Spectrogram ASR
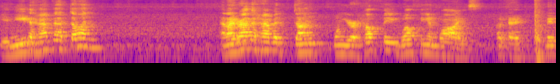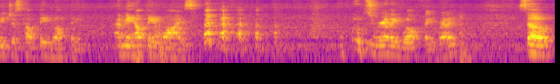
You need to have that done. And I'd rather have it done when you're healthy, wealthy, and wise. Okay, maybe just healthy, wealthy. I mean, healthy and wise. Who's really wealthy, right? So,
